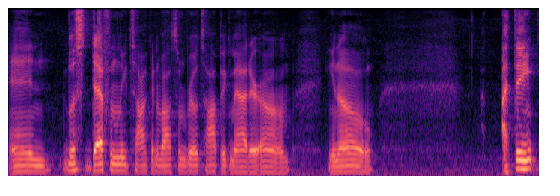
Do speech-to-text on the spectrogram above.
And was definitely talking about some real topic matter. Um, you know, I think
